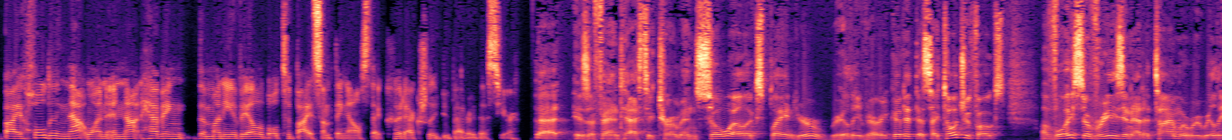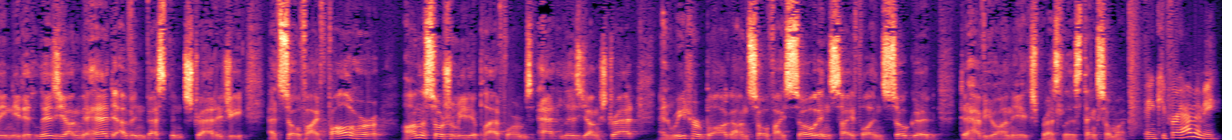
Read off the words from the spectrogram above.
by holding that one and not having the money available to buy something else that could actually do better this year. That is a fantastic term and so well explained. You're really very good at this. I told you folks, a voice of reason at a time where we really need it. Liz Young, the head of investment strategy at SoFi. Follow her on the social media platforms at Liz Young Strat and read her blog on SoFi. So insightful and so good to have you on the Express, Liz. Thanks so much. Thank you for having me.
